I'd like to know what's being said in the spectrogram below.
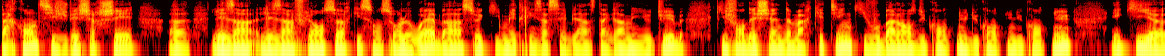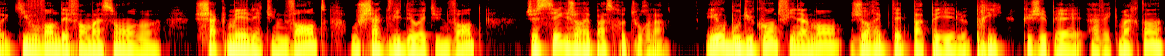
Par contre, si je vais chercher euh, les, influenceurs qui sont sur le web, hein, ceux qui maîtrisent assez bien Instagram et YouTube, qui font des chaînes de marketing, qui vous balancent du contenu, du contenu, du contenu, et qui, euh, vous vendent des formations, euh, chaque mail est une vente ou chaque vidéo est une vente, je sais que j'aurai pas ce retour-là. Et au bout du compte, finalement, j'aurais peut-être pas payé le prix que j'ai payé avec Martin,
